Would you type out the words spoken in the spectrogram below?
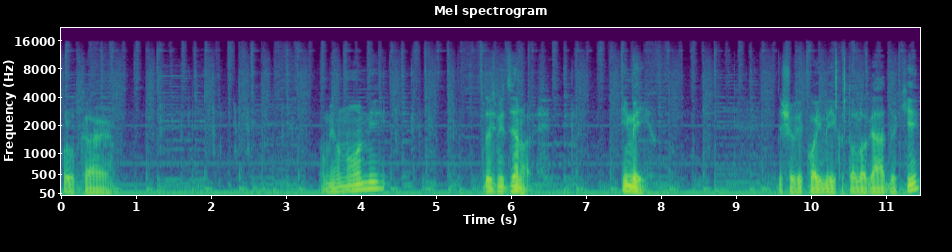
Colocar o meu nome 2019 e-mail. Deixa eu ver qual e-mail que eu estou logado aqui.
